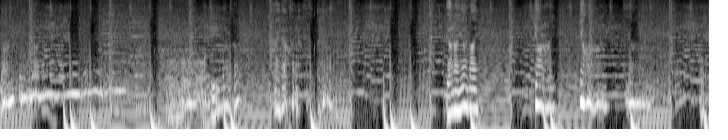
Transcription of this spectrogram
ย้อนิดเดียวย้อนิดเดียวย้อนนิดเดียวย้อนโอ้โหดีมากครับใกล้แล้วใกล้แล้วใกล้แล้วย่อหน่อยย่อหน่อย ย่อหน่อยย่อหน่อยย่อหน่อยโอ้โห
